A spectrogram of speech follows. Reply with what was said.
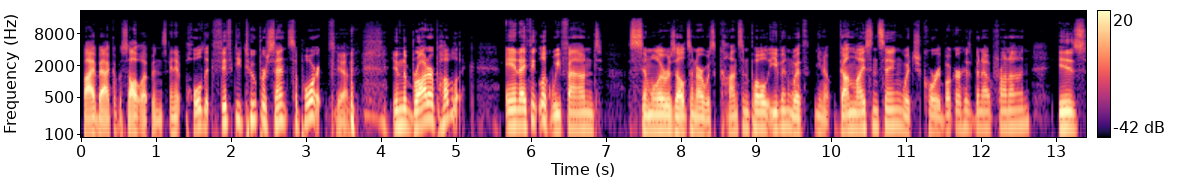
buyback of assault weapons, and it polled at 52% support Yeah. in the broader public. And I think, look, we found similar results in our Wisconsin poll, even with you know gun licensing, which Cory Booker has been out front on, is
